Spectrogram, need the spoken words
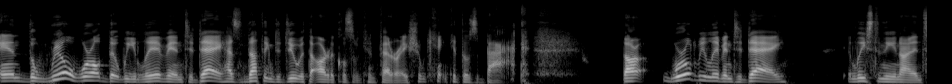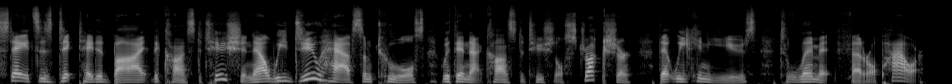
And the real world that we live in today has nothing to do with the Articles of Confederation. We can't get those back. The world we live in today at least in the United States, is dictated by the Constitution. Now, we do have some tools within that constitutional structure that we can use to limit federal power.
